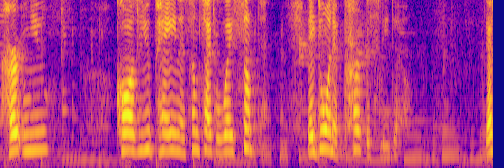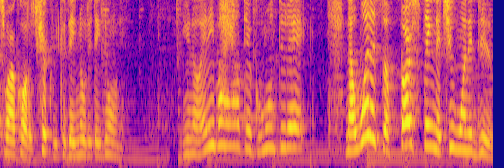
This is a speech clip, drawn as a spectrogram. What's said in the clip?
hurting you, causing you pain in some type of way, something. They doing it purposely though. That's why I call it trickery, because they know that they doing it. You know, anybody out there going through that? Now, what is the first thing that you want to do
